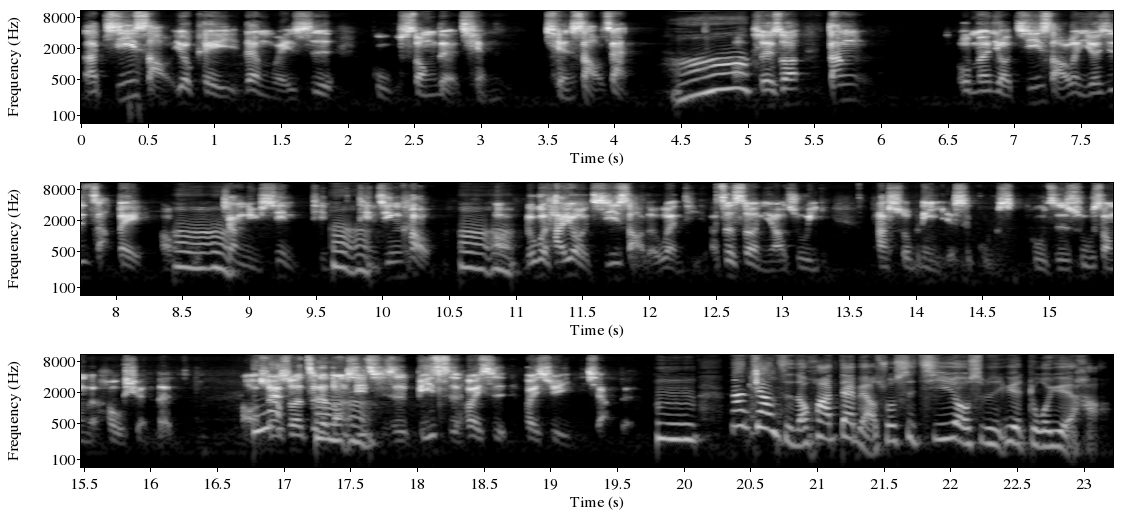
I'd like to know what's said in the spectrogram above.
那肌少又可以认为是骨松的前前哨站。哦。所以说，当我们有肌少问题，尤其是长辈，哦，像女性挺挺经后，嗯嗯，如果她又有肌少的问题，这时候你要注意。她说不定也是骨骨质疏松的候选人，哦，所以说这个东西其实彼此会是会去影响的。嗯，那这样子的话，代表说是肌肉是不是越多越好？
